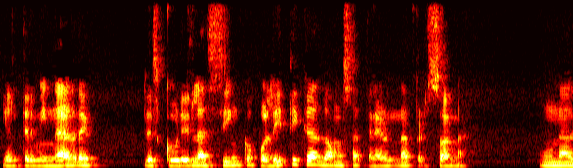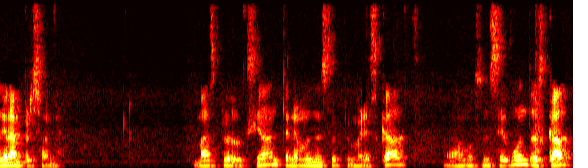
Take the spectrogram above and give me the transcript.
y al terminar de descubrir las cinco políticas vamos a tener una persona, una gran persona. Más producción, tenemos nuestro primer scout, damos un segundo scout.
